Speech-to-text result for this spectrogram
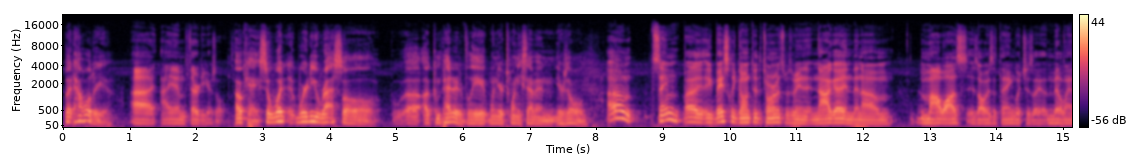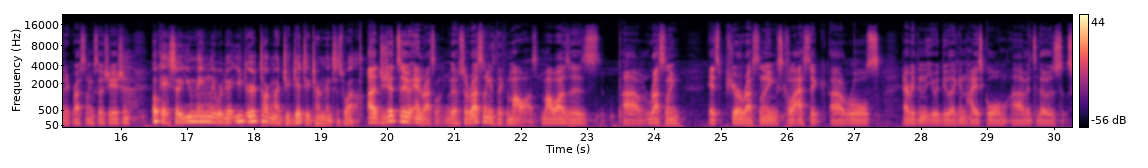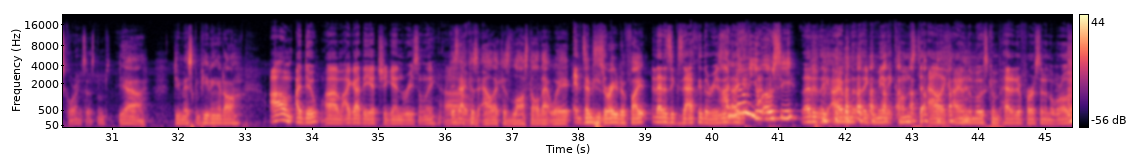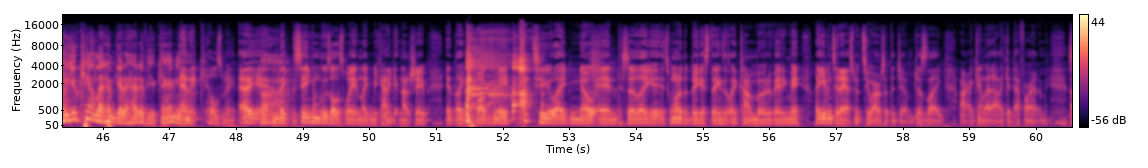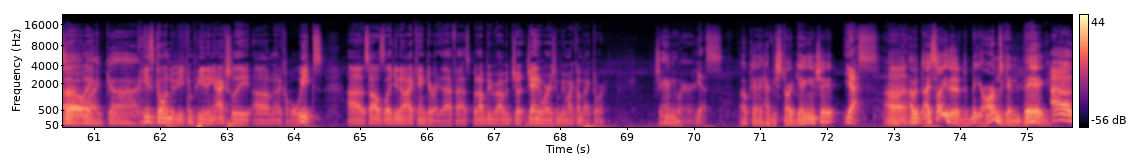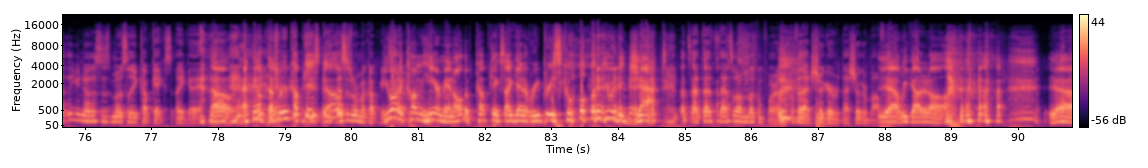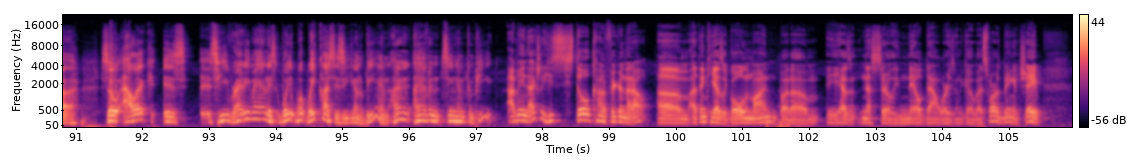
But how old are you? Uh, I am 30 years old. Okay, so what? Where do you wrestle uh, competitively when you're 27 years old? Um, same. Uh, basically going through the tournaments between NAGA and then um Mawas is always a thing, which is a Mid Atlantic Wrestling Association. Okay, so you mainly were doing. You, are talking about jujitsu tournaments as well. Uh, jujitsu and wrestling. So wrestling is like the Mawas. Mawas is uh, wrestling. It's pure wrestling, scholastic uh, rules, everything that you would do like in high school. Um, it's those scoring systems. Yeah. Do you miss competing at all? Um, I do. Um, I got the itch again recently. Um, is that because Alec has lost all that weight and ex- he's ready to fight? That is exactly the reason. I know I, you, Ocie. That is like I am the, like man. It comes to Alec, I am the most competitive person in the world. Oh, you can't let him get ahead of you, can you? And it kills me. And, and uh. like seeing him lose all this weight and like me kind of getting out of shape, it like bugs me to like no end. So like it's one of the biggest things that like kind of motivating me. Like even today, I spent two hours at the gym, just like all right, I can't let Alec get that far ahead of me. So oh like, my god, he's going to be competing actually um, in a couple weeks. Uh, so I was like, you know, I can't get ready that fast, but I'll be. I would, January is gonna be my comeback tour. January. Yes. Okay. Have you started getting in shape? Yes. Uh, I, would, I, saw you there. Your arms getting big. Uh, you know, this is mostly cupcakes. Like, oh, that that's where your cupcakes go. This is where my cupcakes. Go. You ought to come here, man. All the cupcakes I get at Reed Preschool, you would be jacked. that's, that, that's that's what I'm looking for. I'm looking for that sugar, that sugar bump. Yeah, we got it all. yeah. So Alec is is he ready, man? Is what, what weight class is he going to be in? I I haven't seen him compete. I mean, actually, he's still kind of figuring that out. Um, I think he has a goal in mind, but um, he hasn't necessarily nailed down where he's going to go. But as far as being in shape,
